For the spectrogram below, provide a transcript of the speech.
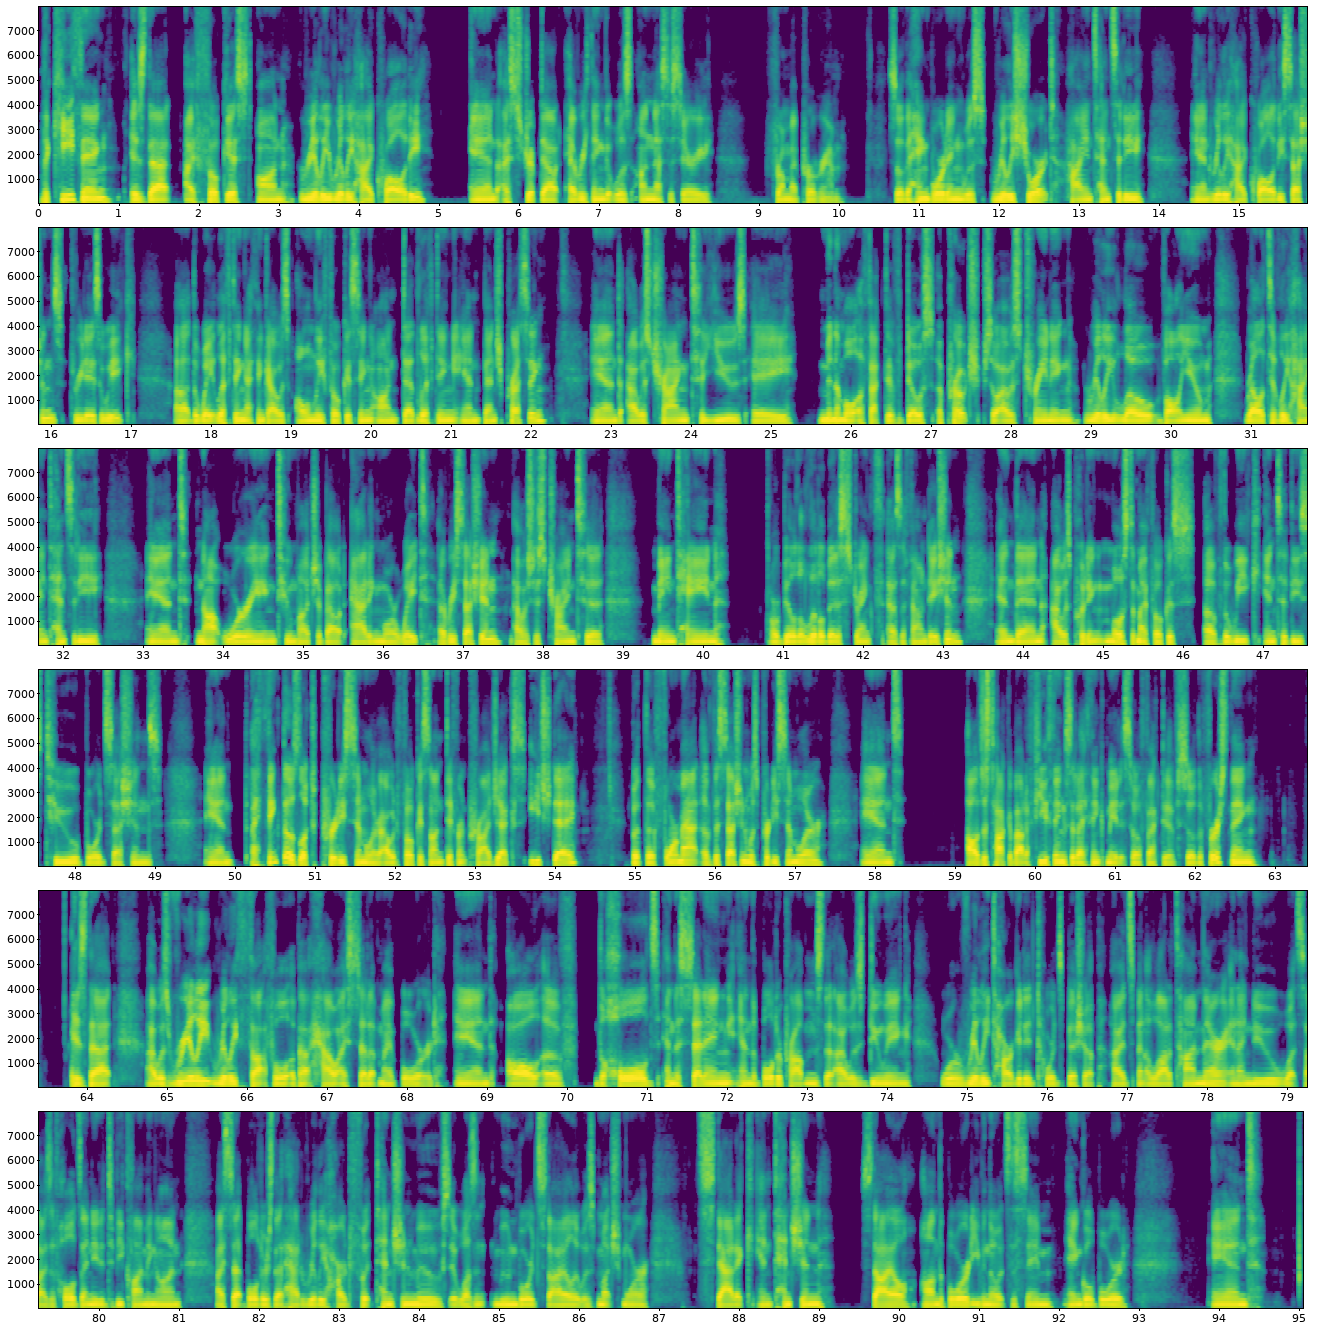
the key thing is that I focused on really, really high quality and I stripped out everything that was unnecessary from my program. So the hangboarding was really short, high intensity, and really high quality sessions, three days a week. Uh, the weightlifting, I think I was only focusing on deadlifting and bench pressing. And I was trying to use a minimal effective dose approach. So I was training really low volume, relatively high intensity, and not worrying too much about adding more weight every session. I was just trying to maintain or build a little bit of strength as a foundation. And then I was putting most of my focus of the week into these two board sessions. And I think those looked pretty similar. I would focus on different projects each day, but the format of the session was pretty similar. And I'll just talk about a few things that I think made it so effective. So the first thing is that I was really, really thoughtful about how I set up my board and all of the holds and the setting and the boulder problems that I was doing were really targeted towards Bishop. I had spent a lot of time there and I knew what size of holds I needed to be climbing on. I set boulders that had really hard foot tension moves. It wasn't moonboard style, it was much more static and tension style on the board, even though it's the same angle board. And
